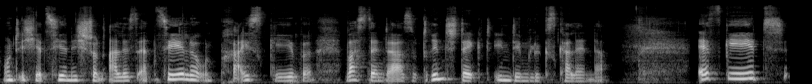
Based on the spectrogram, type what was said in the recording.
und ich jetzt hier nicht schon alles erzähle und preisgebe, was denn da so drinsteckt in dem Glückskalender. Es geht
